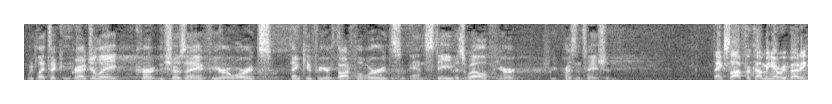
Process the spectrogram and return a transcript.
We'd like to congratulate Kurt and Jose for your awards. Thank you for your thoughtful words, and Steve as well for your, for your presentation. Thanks a lot for coming, everybody.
